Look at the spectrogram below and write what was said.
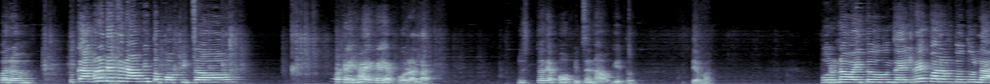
परम. तू का बरं त्याचं नाव घेतो पॉपीचं? काही हाय का या पोराला? नुसतं त्या पॉपीचं नाव घेतो. तेव्हा. पूर्ण वय तो होऊन जाईल रे परम तो तुला.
